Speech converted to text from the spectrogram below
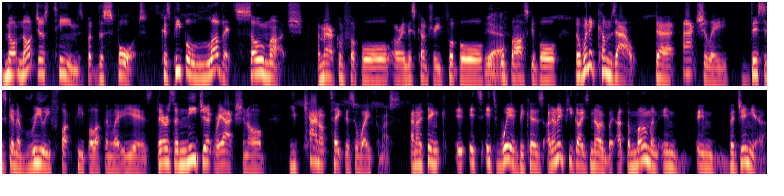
not not just teams, but the sport, because people love it so much American football, or in this country, football Yeah. or basketball, that when it comes out that actually this is going to really fuck people up in later years, there is a knee jerk reaction of, you cannot take this away from us. And I think it, it's it's weird because I don't know if you guys know, but at the moment in in Virginia,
